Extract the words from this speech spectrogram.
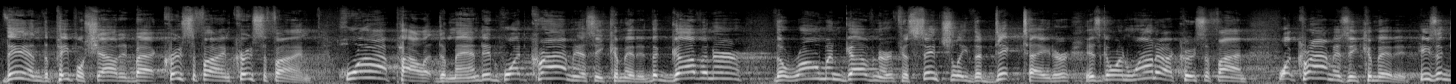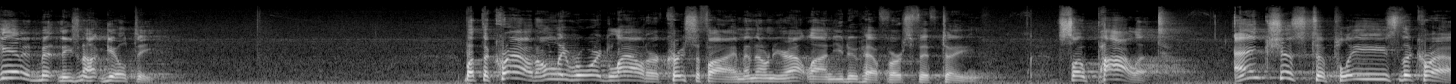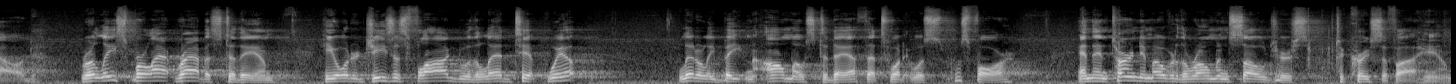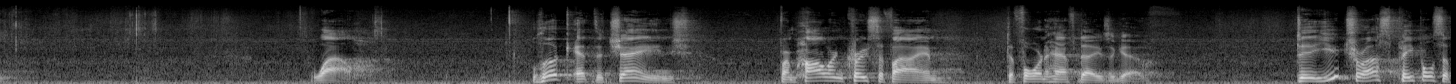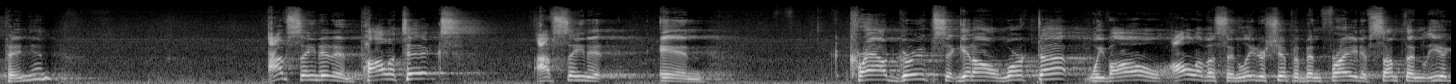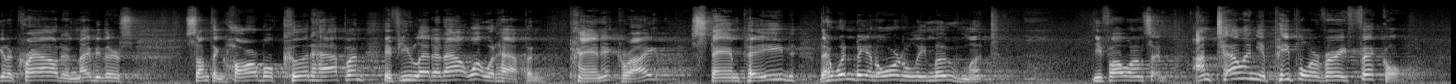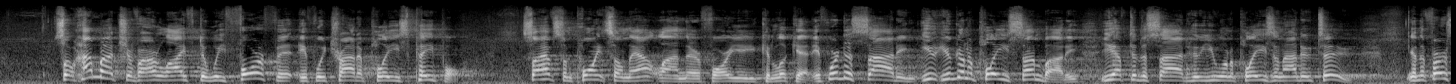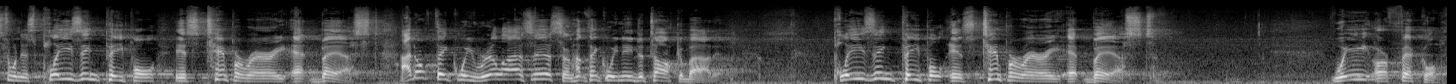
Then the people shouted back, Crucify him, crucify him. Why, Pilate demanded, what crime has he committed? The governor, the Roman governor, if essentially the dictator, is going, Why do I crucify him? What crime has he committed? He's again admitting he's not guilty. But the crowd only roared louder, Crucify him. And then on your outline, you do have verse 15. So Pilate, anxious to please the crowd, released Barabbas to them. He ordered Jesus flogged with a lead tipped whip, literally beaten almost to death. That's what it was, was for. And then turned him over to the Roman soldiers to crucify him. Wow. Look at the change from hollering crucify him to four and a half days ago. Do you trust people's opinion? I've seen it in politics. I've seen it in crowd groups that get all worked up. We've all, all of us in leadership have been afraid if something, you get a crowd and maybe there's something horrible could happen. If you let it out, what would happen? Panic, right? Stampede. There wouldn't be an orderly movement. You follow what I'm saying? I'm telling you, people are very fickle. So, how much of our life do we forfeit if we try to please people? So, I have some points on the outline there for you you can look at. If we're deciding, you, are going to please somebody, you have to decide who you want to please, and I do too. And the first one is pleasing people is temporary at best. I don't think we realize this, and I think we need to talk about it. Pleasing people is temporary at best. We are fickle.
